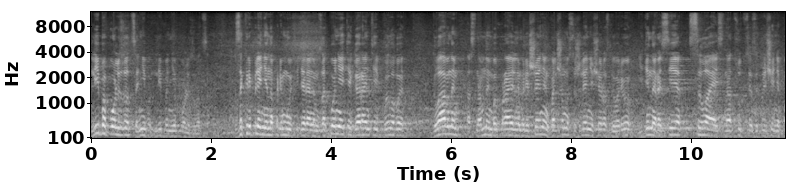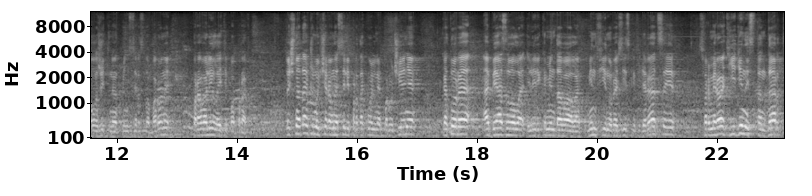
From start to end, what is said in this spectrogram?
либо пользоваться, либо не пользоваться. Закрепление напрямую в федеральном законе этих гарантий было бы главным, основным и правильным решением. К большому сожалению, еще раз говорю, Единая Россия, ссылаясь на отсутствие заключения положительного от Министерства обороны, провалила эти поправки. Точно так же мы вчера вносили протокольное поручение, которое обязывало или рекомендовало Минфину Российской Федерации сформировать единый стандарт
